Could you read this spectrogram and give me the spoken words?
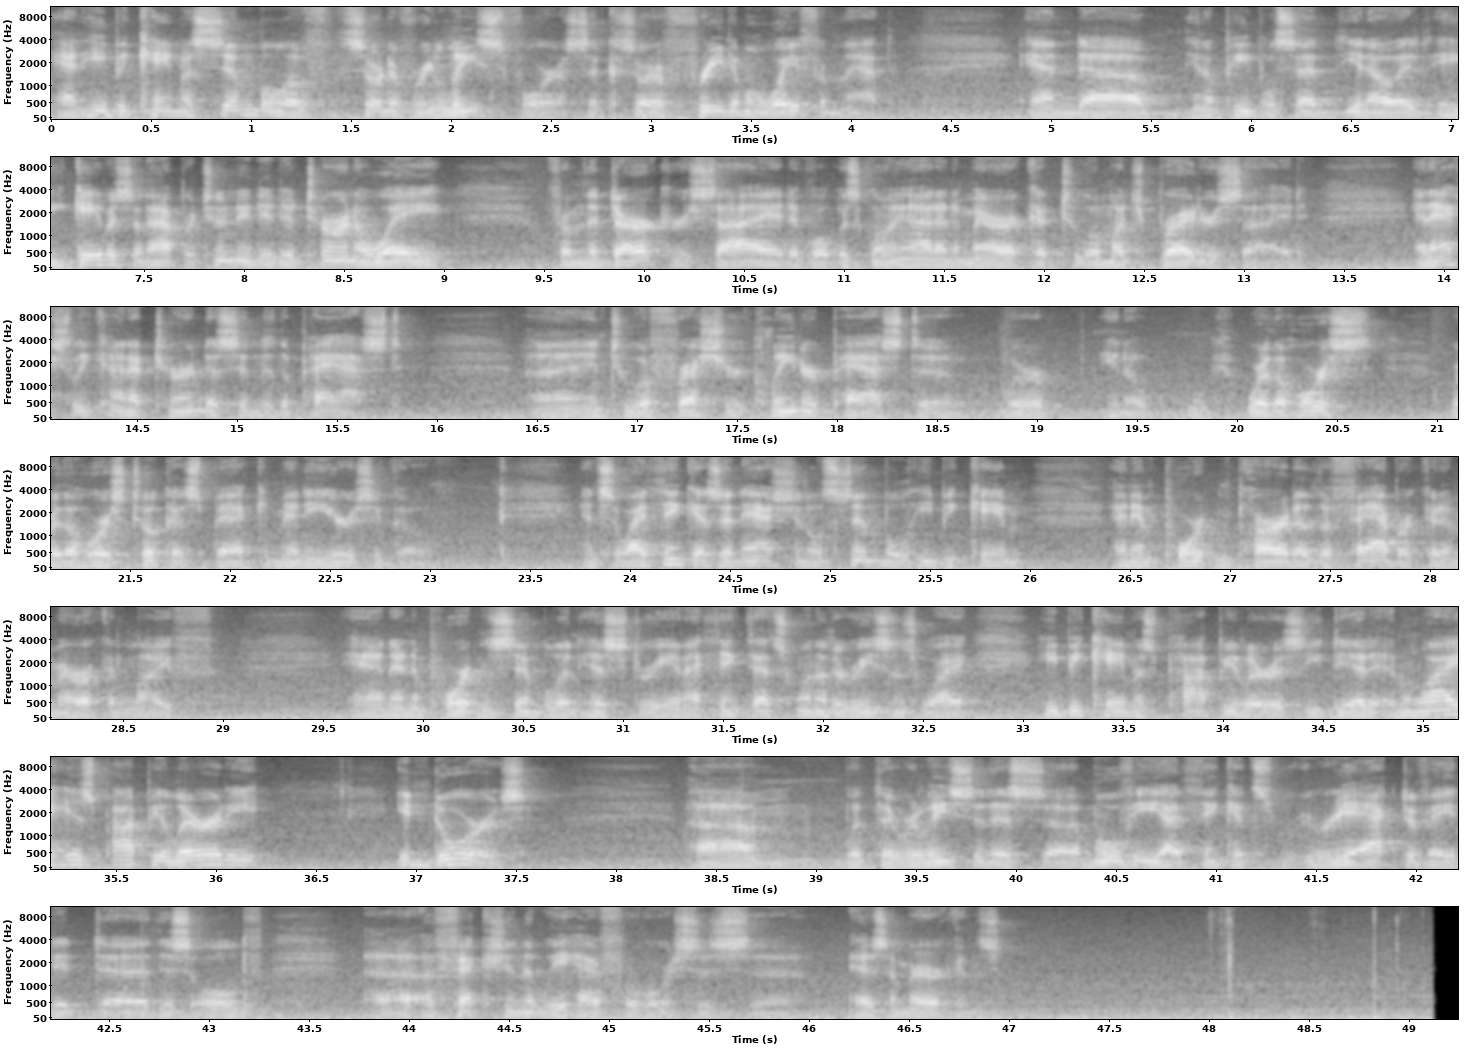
And he became a symbol of sort of release for us, a sort of freedom away from that. And uh, you know, people said, you know, it, he gave us an opportunity to turn away from the darker side of what was going on in America to a much brighter side, and actually kind of turned us into the past, uh, into a fresher, cleaner past, uh, where you know, where the horse, where the horse took us back many years ago. And so I think as a national symbol, he became an important part of the fabric of American life and an important symbol in history. And I think that's one of the reasons why he became as popular as he did and why his popularity endures. Um, with the release of this uh, movie, I think it's reactivated uh, this old uh, affection that we have for horses uh, as Americans.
